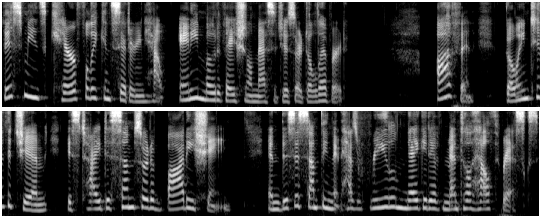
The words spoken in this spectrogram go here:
this means carefully considering how any motivational messages are delivered. Often, going to the gym is tied to some sort of body shame, and this is something that has real negative mental health risks,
